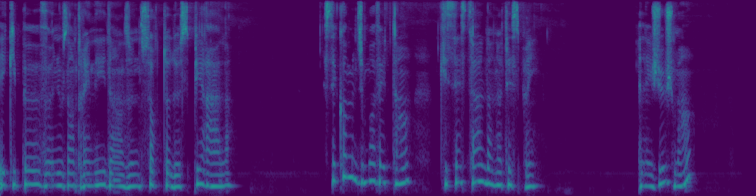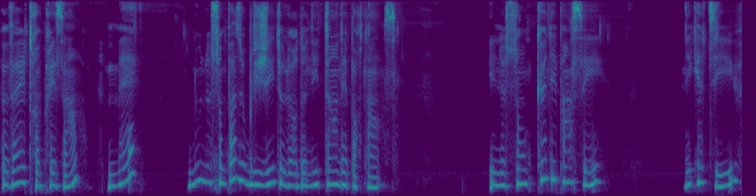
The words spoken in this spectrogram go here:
et qui peuvent nous entraîner dans une sorte de spirale. C'est comme du mauvais temps qui s'installe dans notre esprit. Les jugements peuvent être présents, mais nous ne sommes pas obligés de leur donner tant d'importance. Ils ne sont que des pensées négatives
